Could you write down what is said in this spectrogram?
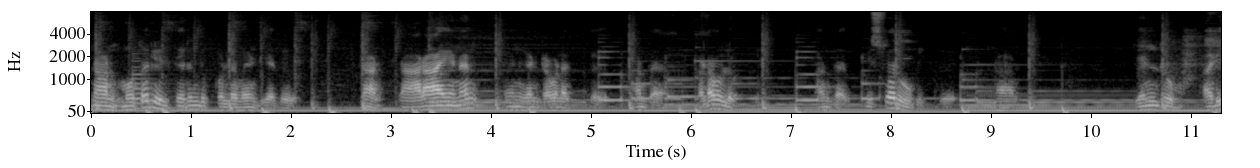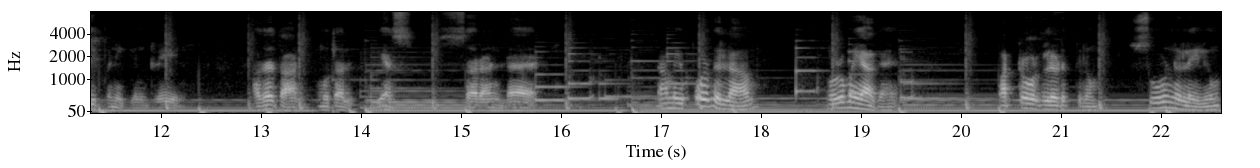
நான் முதலில் தெரிந்து கொள்ள வேண்டியது நான் நாராயணன் என்கின்றவனுக்கு அந்த கடவுளுக்கு அந்த விஸ்வரூபிக்கு நான் என்றும் அடிபணிக்கின்றேன் அதுதான் முதல் எஸ் சரண்டர். நாம் எப்பொழுதெல்லாம் முழுமையாக மற்றவர்களிடத்திலும் சூழ்நிலையிலும்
